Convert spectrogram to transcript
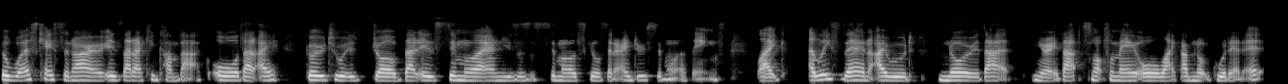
the worst case scenario is that I can come back or that I go to a job that is similar and uses a similar skill set and I do similar things. Like at least then I would know that you know, that's not for me or like I'm not good at it.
